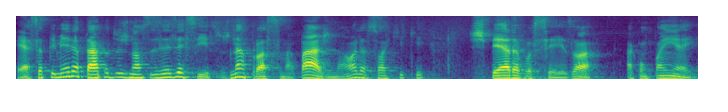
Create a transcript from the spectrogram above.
Essa é a primeira etapa dos nossos exercícios. Na próxima página, olha só o que espera vocês, ó. Acompanhe aí.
